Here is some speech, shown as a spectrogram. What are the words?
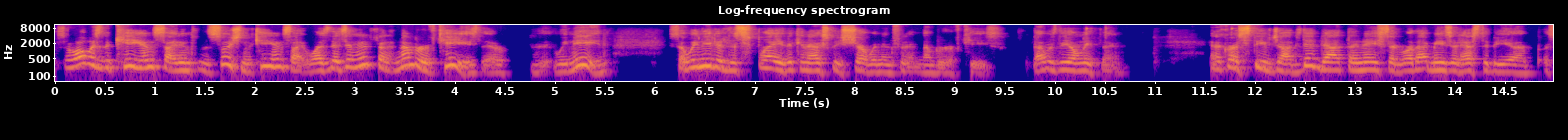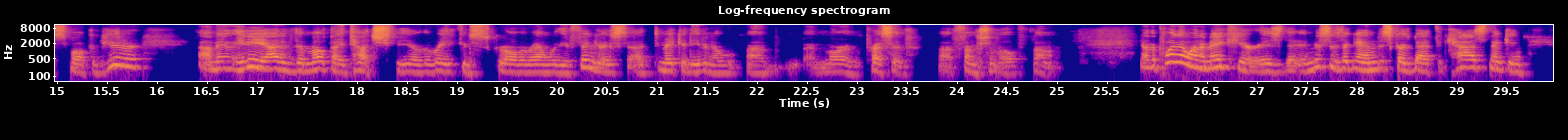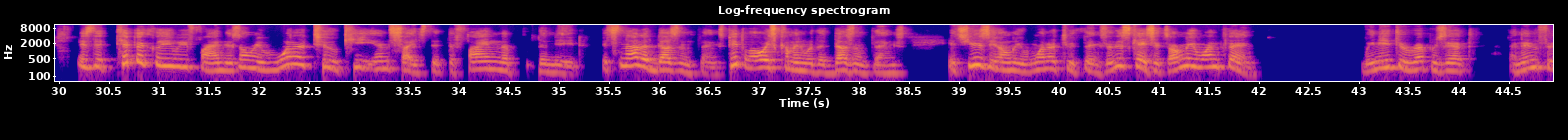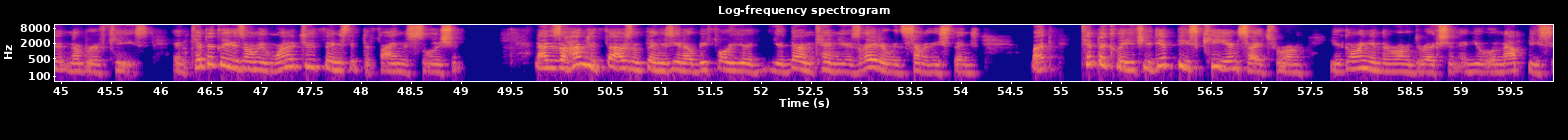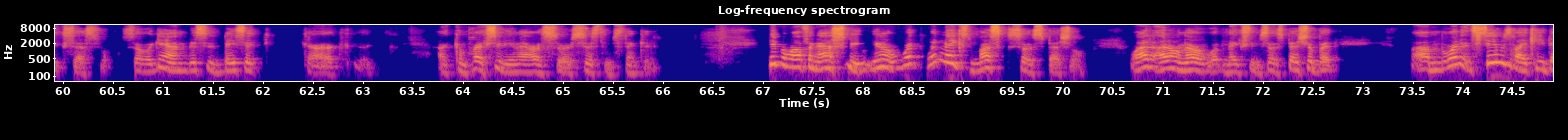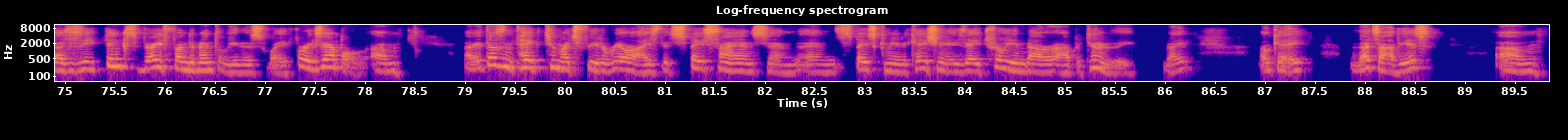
So what was the key insight into the solution? The key insight was there's an infinite number of keys that we need. So we need a display that can actually show an infinite number of keys. That was the only thing. And of course, Steve Jobs did that. Then they said, well, that means it has to be a, a small computer. I mean, and he added the multi-touch, you know, the way you can scroll around with your fingers uh, to make it even a, a- a more impressive uh, functional phone. Now, the point I want to make here is that, and this is again, this goes back to CAS thinking, is that typically we find there's only one or two key insights that define the, the need. It's not a dozen things. People always come in with a dozen things. It's usually only one or two things. In this case, it's only one thing. We need to represent an infinite number of keys. And typically there's only one or two things that define the solution. Now there's a hundred thousand things, you know, before you're, you're done 10 years later with some of these things. But typically, if you get these key insights wrong, you're going in the wrong direction and you will not be successful. So again, this is basic uh, uh, complexity analysis or systems thinking. People often ask me, you know, what, what makes Musk so special? Well, I I don't know what makes him so special, but um, what it seems like he does is he thinks very fundamentally this way. For example, um, I mean, it doesn't take too much for you to realize that space science and, and space communication is a trillion dollar opportunity, right? Okay, that's obvious. Um,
